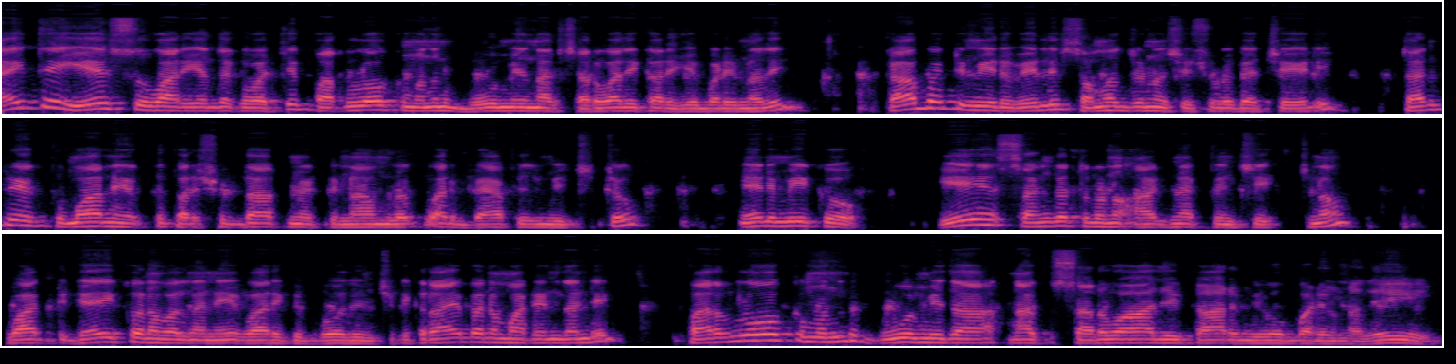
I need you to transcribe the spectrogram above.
అయితే యేసు వారి ఎందుకు వచ్చి పరలోకమందున భూమి మీద నాకు సర్వాధికారం ఇవ్వబడి ఉన్నది. కాబట్టి మీరు వెళ్ళి సముద్రం శిష్యులుగా చేయండి తండ్రి యొక్క కుమారుని యొక్క పరిశుద్ధాత్మ యొక్క నామలకు వారి బ్యాప్టిజం ఇచ్చుతూ నేను మీకు ఏ సంగతులను ఆజ్ఞాపించి ఇచ్చినో వాటి గై కొనవలనని వారికి బోధించు ఇక రాయబడిన మాట పరలోక మందు భూమి మీద నాకు సర్వాధికారం ఇవ్వబడి ఉన్నది.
